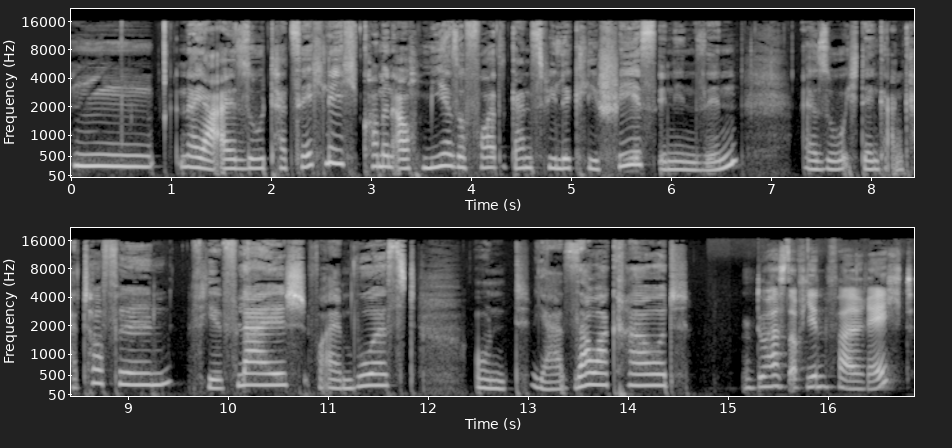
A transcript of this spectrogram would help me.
Hm, naja, also tatsächlich kommen auch mir sofort ganz viele Klischees in den Sinn. Also ich denke an Kartoffeln, viel Fleisch, vor allem Wurst und ja, Sauerkraut. Du hast auf jeden Fall recht.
